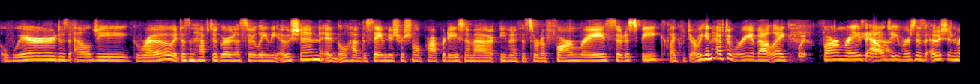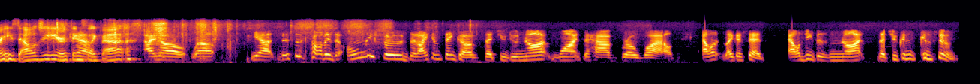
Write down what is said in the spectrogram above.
Where does algae grow? It doesn't have to grow necessarily in the ocean. It will have the same nutritional properties no matter, even if it's sort of farm raised, so to speak. Like, are we going to have to worry about like farm raised yeah. algae versus ocean raised algae or things yeah. like that? I know. Well, yeah, this is probably the only food that I can think of that you do not want to have grow wild. Like I said, algae does not that you can consume.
